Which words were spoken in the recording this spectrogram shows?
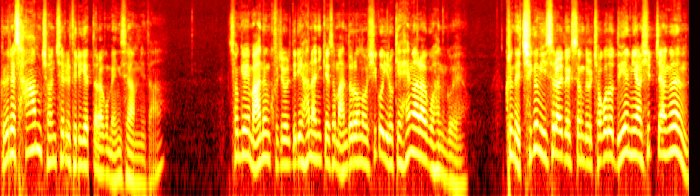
그들의 삶 전체를 드리겠다라고 맹세합니다. 성경의 많은 구절들이 하나님께서 만들어 놓으시고 이렇게 행하라고 하는 거예요. 그런데 지금 이스라엘 백성들 적어도 느헤미야 10장은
